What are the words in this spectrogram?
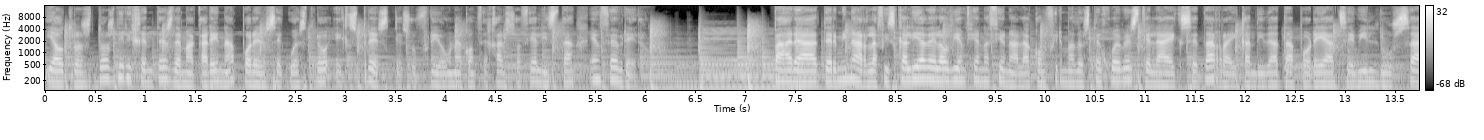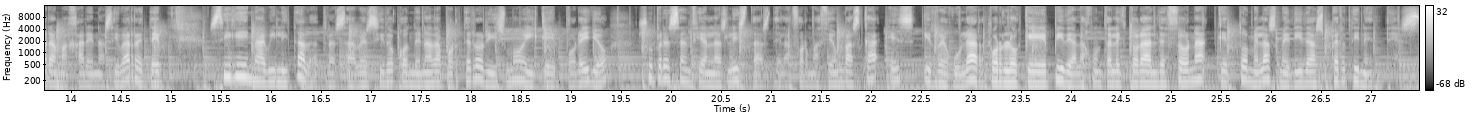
y a otros dos dirigentes de Macarena por el secuestro express que sufrió una concejal socialista en febrero. Para terminar, la Fiscalía de la Audiencia Nacional ha confirmado este jueves que la exetarra y candidata por EH Bildu Sara Majarenas Ibarrete sigue inhabilitada tras haber sido condenada por terrorismo y que, por ello, su presencia en las listas de la formación vasca es irregular, por lo que pide a la Junta Electoral de Zona que tome las medidas pertinentes.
